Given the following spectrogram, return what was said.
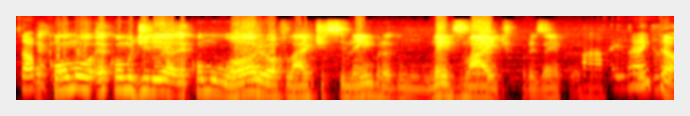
Sabe? é como, é como diria, é como o Warrior of Light se lembra de um landslide, por exemplo. Ah, É, é, então.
